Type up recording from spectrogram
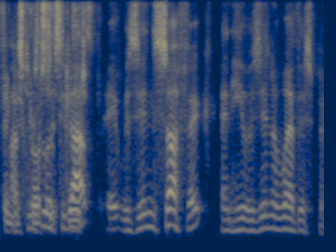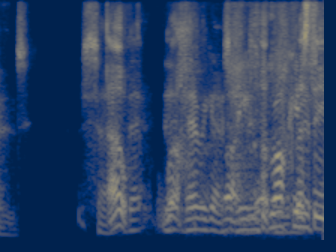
fingers I just crossed. looked it good. up. It was in Suffolk, and he was in a Wetherspoons. So Oh, there, well, there we go. So he was rocking the that's the-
